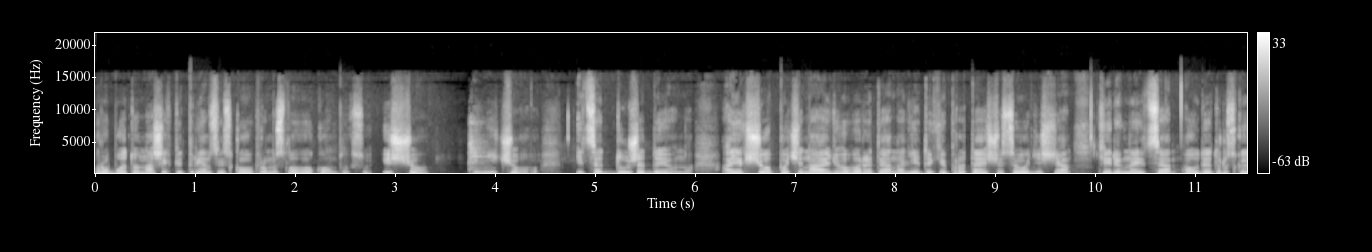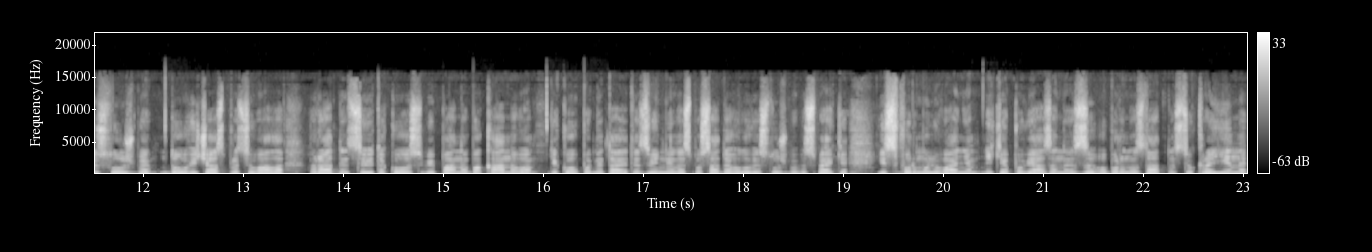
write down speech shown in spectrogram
роботу наших підприємств військово-промислового комплексу. І що? І нічого. І це дуже дивно. А якщо починають говорити аналітики про те, що сьогоднішня керівниця аудиторської служби довгий час працювала радницею такого собі пана Баканова, якого пам'ятаєте, звільнили з посади голови служби безпеки, із формулюванням, яке пов'язане з обороноздатністю країни,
